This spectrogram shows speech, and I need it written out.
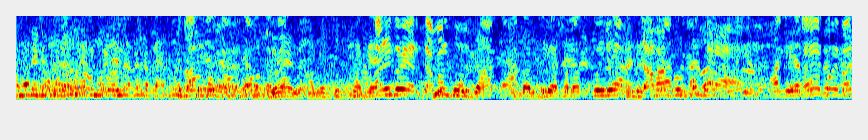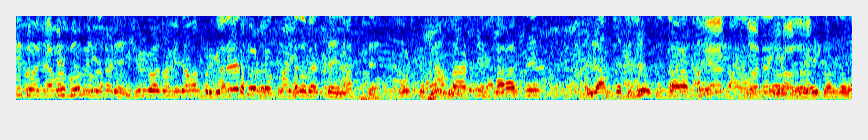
আমার এটা আমার ওই জায়গাটা বাইর করে শোনেন আমরা চুপ থাকে লোকজন যাক আমরা জিজ্ঞাসাবাদ করে জামালপুর আগে আমি জামালপুর এত ব্যস্ত হই নাচতে আমরা আসছি স্যার আছে আমাদের ডিগ্রি স্যার আছে এই করে দেবো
